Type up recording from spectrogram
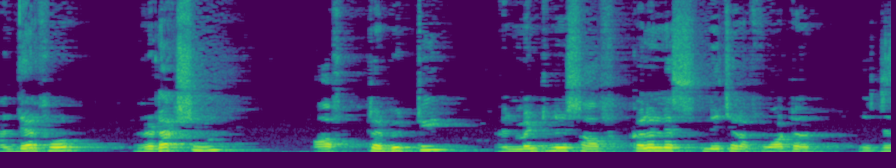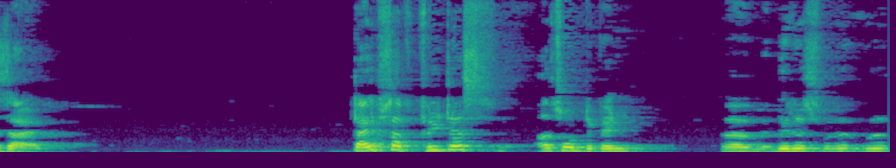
And therefore, reduction of turbidity and maintenance of colorless nature of water is desired. Types of filters also depend, uh, will, will,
